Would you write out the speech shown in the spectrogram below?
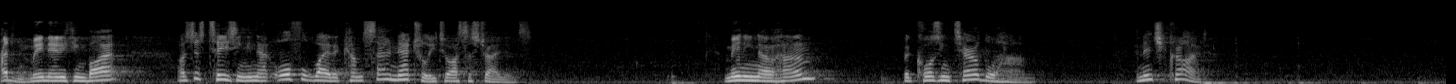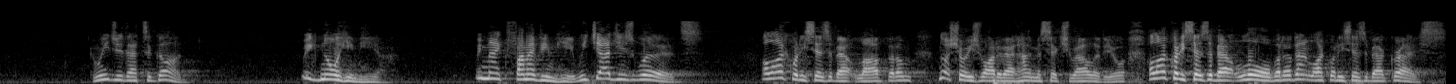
I didn't mean anything by it. I was just teasing in that awful way that comes so naturally to us Australians. Meaning no harm, but causing terrible harm. And then she cried. And we do that to God. We ignore Him here. We make fun of Him here. We judge His words. I like what he says about love, but I'm not sure he's right about homosexuality. Or I like what he says about law, but I don't like what he says about grace.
